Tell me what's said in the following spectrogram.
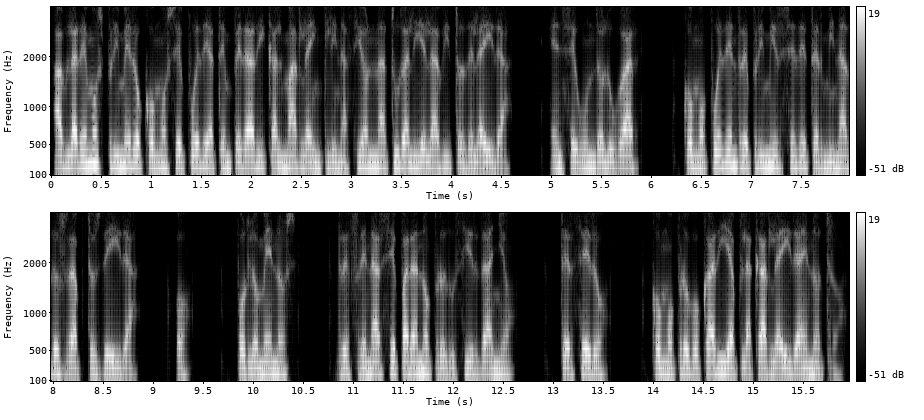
Hablaremos primero cómo se puede atemperar y calmar la inclinación natural y el hábito de la ira, en segundo lugar, cómo pueden reprimirse determinados raptos de ira, o, por lo menos, refrenarse para no producir daño, tercero, cómo provocar y aplacar la ira en otro.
